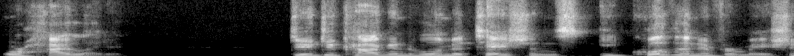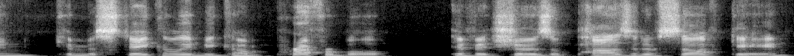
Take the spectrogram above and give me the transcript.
or highlighted. Due to cognitive limitations, equivalent information can mistakenly become preferable if it shows a positive self gain,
